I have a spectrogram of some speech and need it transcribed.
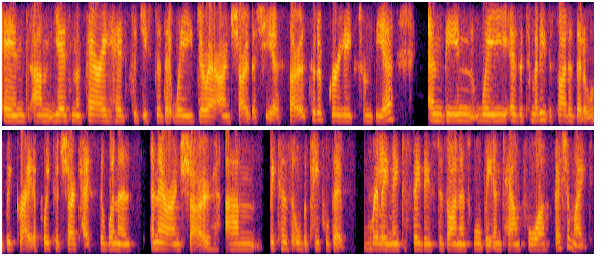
And um, Yasmin Farry had suggested that we do our own show this year. So it sort of grew legs from there. And then we, as a committee, decided that it would be great if we could showcase the winners in our own show um, because all the people that really need to see these designers will be in town for Fashion Week.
